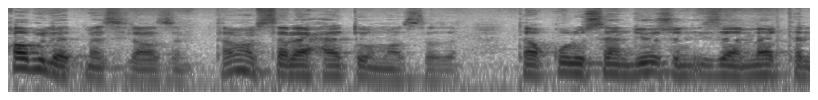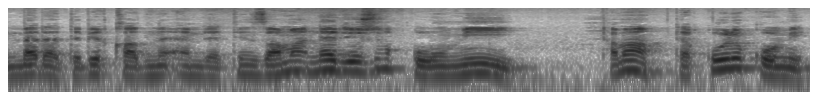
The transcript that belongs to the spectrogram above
Kabul etmesi lazım. Tamam salahiyeti olması lazım. Tekulu sen diyorsun ize emertel mer'ete bir kadını emrettiğin zaman ne diyorsun? Kumi. Tamam. Tekulu kumi.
